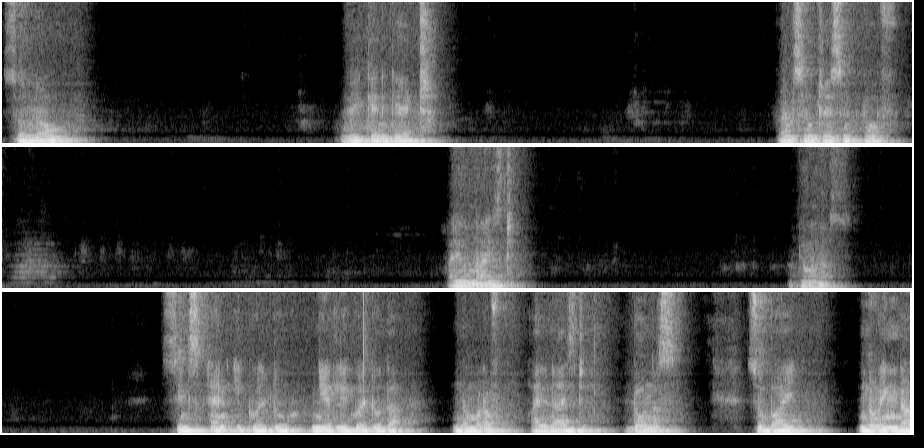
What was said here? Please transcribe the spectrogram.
So now we can get concentration of ionized donors since n equal to nearly equal to the number of ionized donors. So by knowing the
